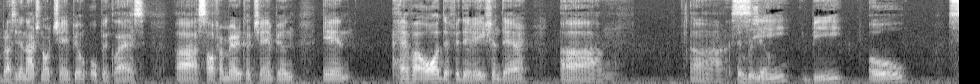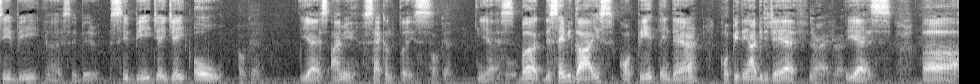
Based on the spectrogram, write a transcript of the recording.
Brazilian national champion open class, uh, South American champion, and have a other federation there. Um, uh, C B O C B uh, CB CBJJO. Okay. Yes, I'm in second place. Okay. Yes, Cool. but the same guys compete in there, compete in IBJJF. All right. Right. Yes. Uh,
